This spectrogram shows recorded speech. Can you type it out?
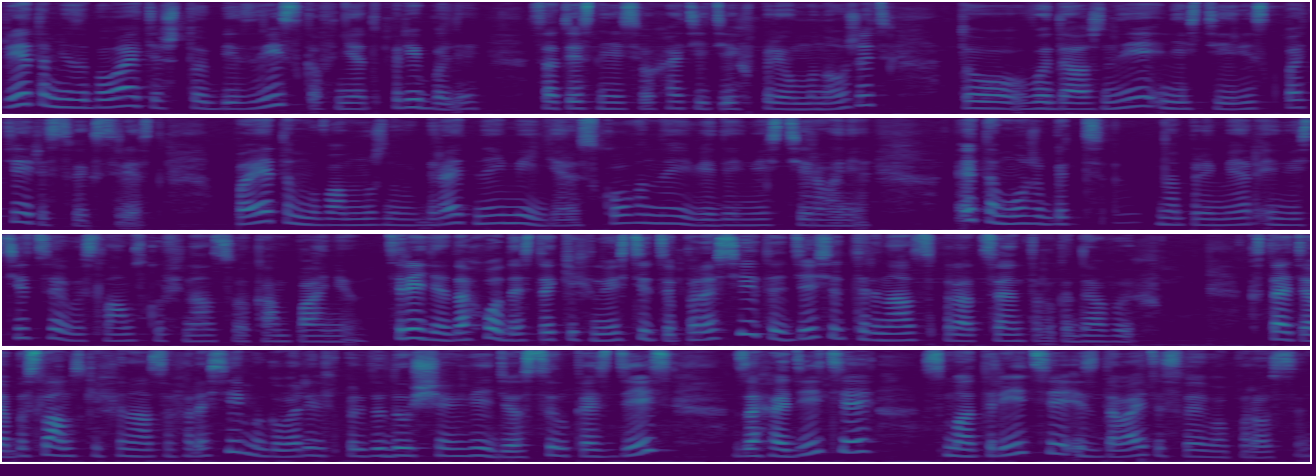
При этом не забывайте, что без рисков нет прибыли. Соответственно, если вы хотите их приумножить, то вы должны нести риск потери своих средств. Поэтому вам нужно выбирать наименее рискованные виды инвестирования. Это может быть, например, инвестиция в исламскую финансовую компанию. Средняя доходность таких инвестиций по России это 10-13% годовых. Кстати, об исламских финансах России мы говорили в предыдущем видео, ссылка здесь, заходите, смотрите и задавайте свои вопросы.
